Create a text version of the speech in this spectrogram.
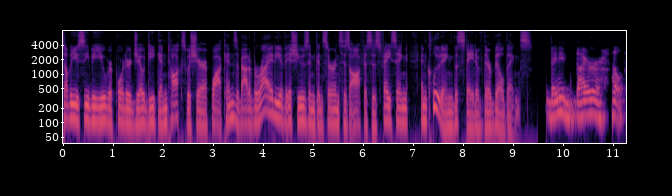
WCBU reporter Joe Deacon talks with Sheriff Watkins about a variety of issues and concerns his office is facing, including the state of their buildings. They need dire help.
